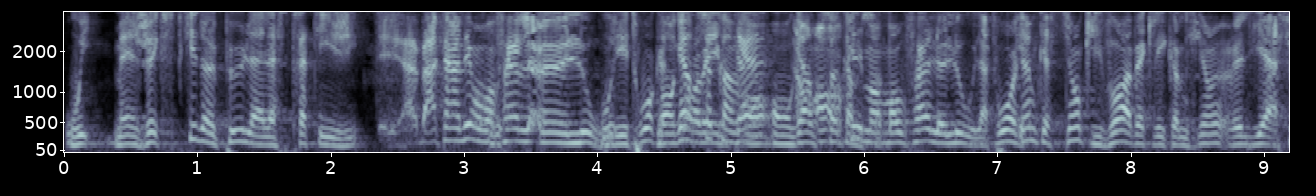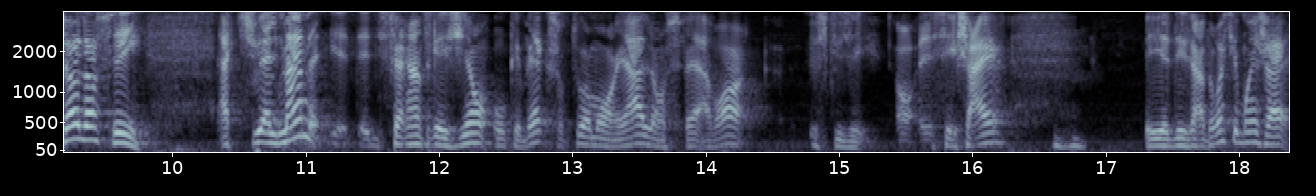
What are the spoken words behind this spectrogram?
Oui, mais je vais expliquer d'un peu la, la stratégie. Euh, ben, attendez, on va faire le- un lot. Oui. Les trois On questions garde en ça même comme- temps. on- on garde ça ok, comme ça. On va vous faire le lot. La troisième question qui va avec les commissions reliées à ça, là, c'est actuellement, différentes régions au Québec, surtout à Montréal, on se fait avoir, excusez, oh, c'est cher. Et il y a des endroits, c'est moins cher.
